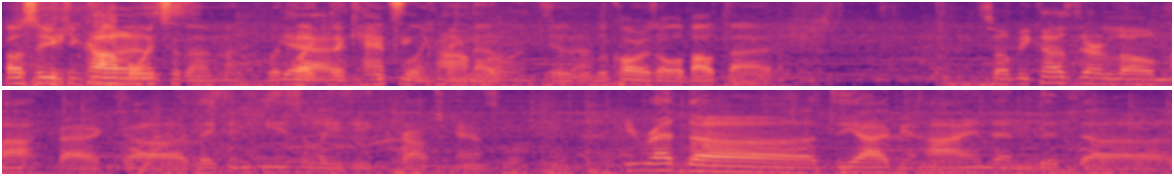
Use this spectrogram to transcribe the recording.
Oh, so you can combo into them with yeah, like the can canceling thing combo that yeah. Lucario's all about that. So because they're low knockback, uh, they can easily be crouch canceled. He read the DI behind and did the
